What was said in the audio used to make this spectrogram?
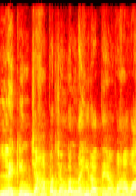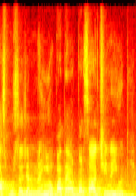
लेकिन जहाँ पर जंगल नहीं रहते हैं, वहाँ वाष्प उत्सर्जन नहीं हो पाता है और वर्षा अच्छी नहीं होती है।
